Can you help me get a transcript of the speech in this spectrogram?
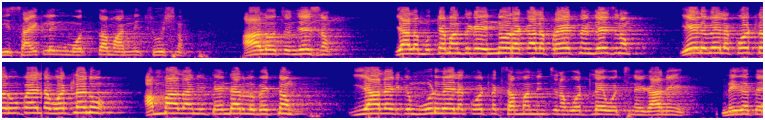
ఈ సైక్లింగ్ మొత్తం అన్ని చూసినాం. ఆలోచన చేసినాం. ఇవాళ ముఖ్యమంత్రిగా ఎన్నో రకాల ప్రయత్నం చేసినాం. ఏడు వేల కోట్ల రూపాయల వడ్లను అమ్మాలని టెండర్లు పెట్టినాం. ఇవాళకి మూడు వేల కోట్లకు సంబంధించిన వడ్లే వచ్చినాయి కానీ మిగతా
